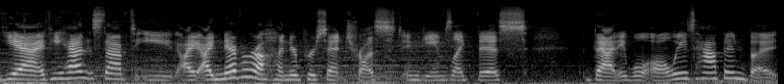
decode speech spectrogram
Yeah, if he hadn't stopped to eat, I, I never 100% trust in games like this that it will always happen, but,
